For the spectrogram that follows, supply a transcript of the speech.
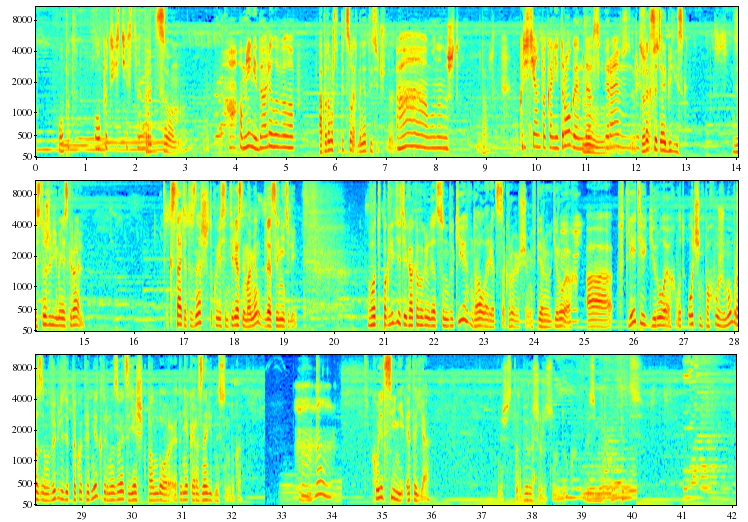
Опыт опыт, естественно. традиционно. А мне не дали level up. А потому что 500, мне 1000 дали. А, вон оно что. Да. У крестьян пока не трогаем, да, Ну, собираем естественно. ресурсы. Это, кстати, обелиск. Здесь тоже, видимо, есть Грааль. Кстати, ты знаешь, такой есть интересный момент для ценителей? Вот поглядите, как выглядят сундуки, да, ларец с сокровищами в первых героях. А в третьих героях вот очень похожим образом выглядит такой предмет, который называется ящик Пандоры. Это некая разновидность сундука. Ага. Ходит синий, это я. Я сейчас подберу все же сундук, возьму опыт.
